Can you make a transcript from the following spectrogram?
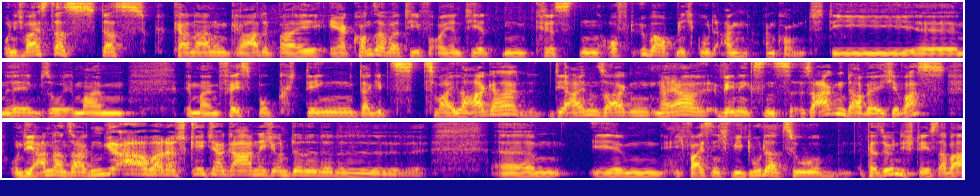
Und ich weiß, dass das, keine Ahnung, gerade bei eher konservativ orientierten Christen oft überhaupt nicht gut an, ankommt. Die, äh, ne, so in meinem, in meinem Facebook-Ding, da gibt es zwei Lager. Die einen sagen, naja, wenigstens sagen da welche was. Und die anderen sagen, ja, aber das geht ja gar nicht und ähm, ich weiß nicht, wie du dazu persönlich stehst, aber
